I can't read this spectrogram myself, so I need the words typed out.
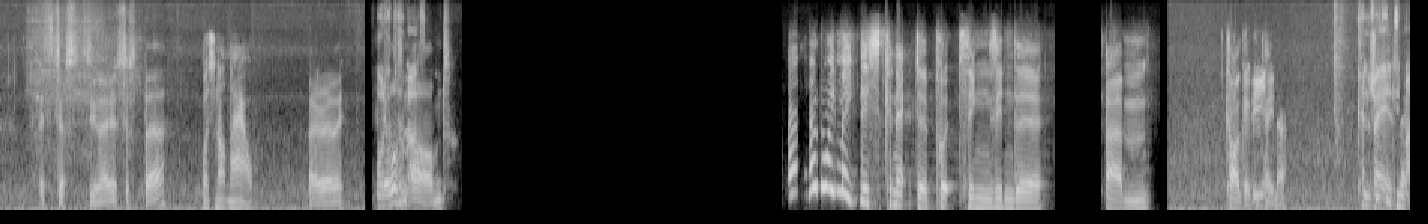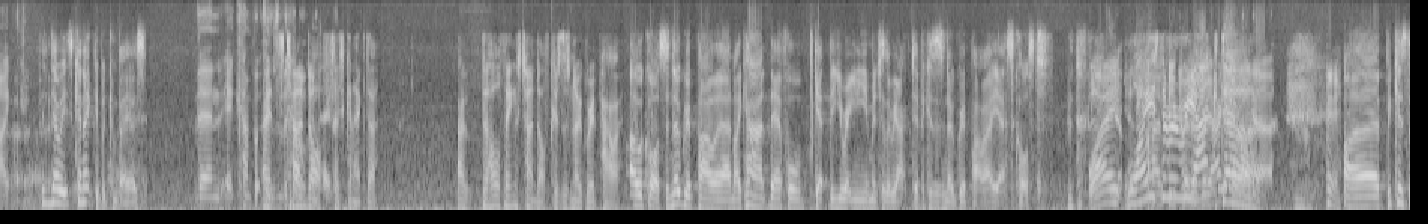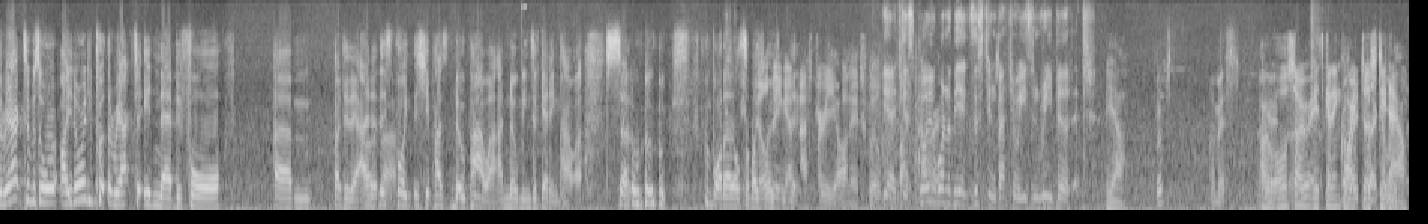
It's just you know, it's just there. Well, it's not now. Oh really? Was it it wasn't armed. How how do I make this connector put things in the um cargo container? Conveyors, Mike. No, it's connected with conveyors. Then it can put things It's in the turned off, container. this connector. Oh, the whole thing's turned off because there's no grid power. Oh, of course, there's no grid power, and I can't therefore get the uranium into the reactor because there's no grid power. Yes, of course. Why? Why is have there you a put reactor? Yeah. Uh, because the reactor was al- I'd already put the reactor in there before um, I did it, and at this that. point the ship has no power and no means of getting power. So, what else am I supposed to do? Building to a do? battery on it will Yeah, destroy power. one of the existing batteries and rebuild it. Yeah. Whoops, I missed. Oh, Okay. also, it's getting quite wait dusty now.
